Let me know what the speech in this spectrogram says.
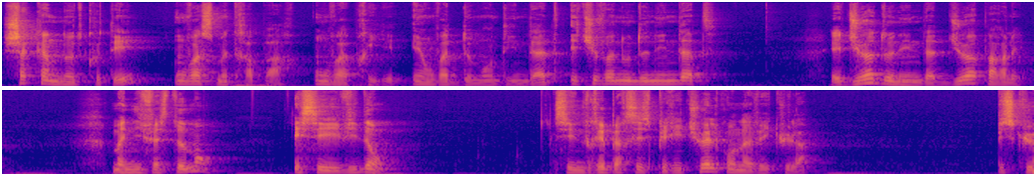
chacun de notre côté, on va se mettre à part, on va prier et on va te demander une date et tu vas nous donner une date. Et Dieu a donné une date, Dieu a parlé. Manifestement. Et c'est évident. C'est une vraie percée spirituelle qu'on a vécue là. Puisque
